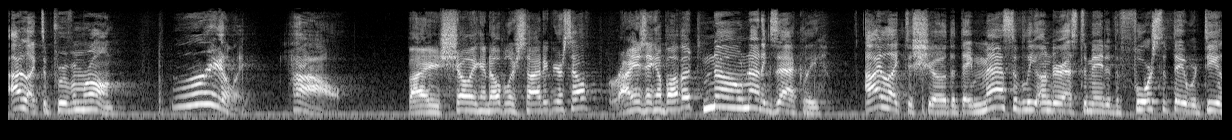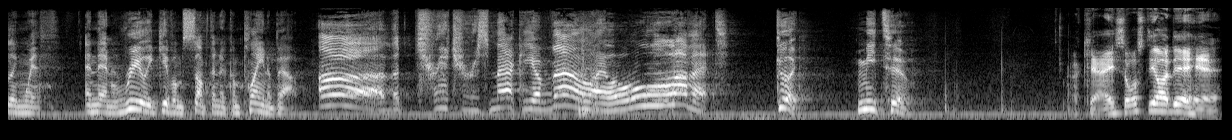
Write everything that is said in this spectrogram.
I like to prove them wrong. Really? How? By showing a nobler side of yourself? Rising above it? No, not exactly. I like to show that they massively underestimated the force that they were dealing with, and then really give them something to complain about. Ah, the treacherous Machiavel. I love it. Good. Me too. okay, so what's the idea here?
